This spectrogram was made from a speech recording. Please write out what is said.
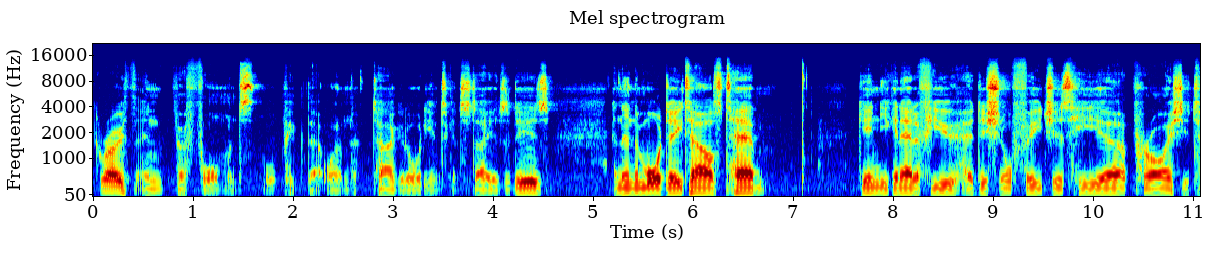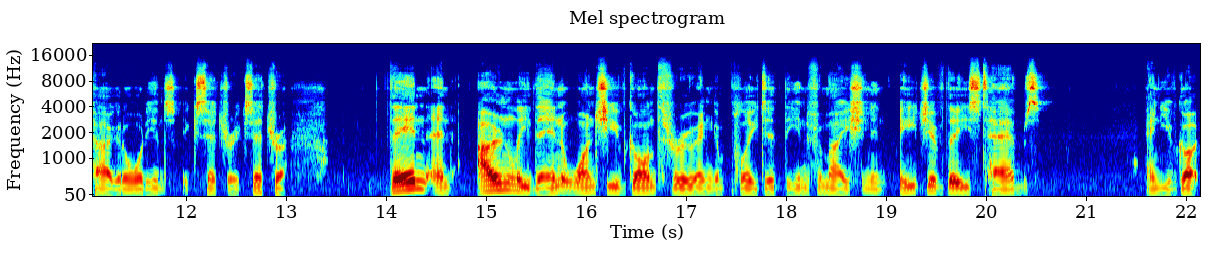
Growth and performance, we'll pick that one. Target audience can stay as it is. And then the more details tab, Again, you can add a few additional features here, price, your target audience, etc., etc. Then and only then, once you've gone through and completed the information in each of these tabs, and you've got,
